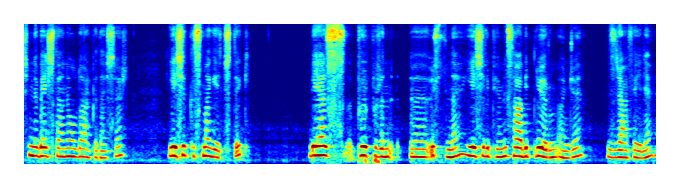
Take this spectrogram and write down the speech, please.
Şimdi 5 tane oldu arkadaşlar. Yeşil kısma geçtik. Beyaz pırpırın e, üstüne yeşil ipimi sabitliyorum önce zirafe ile.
